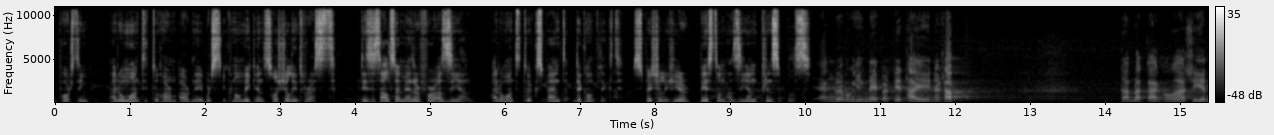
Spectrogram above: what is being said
reporting. I don't want it to harm our neighbors' economic and social interests. This is also a matter for ASEAN. I don't want it to expand the conflict, especially here, based on ASEAN principles. แย้งโดยเฉพาะยิ่งในประเทศไทยนะครับ ตามหลักการของอาเซียน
